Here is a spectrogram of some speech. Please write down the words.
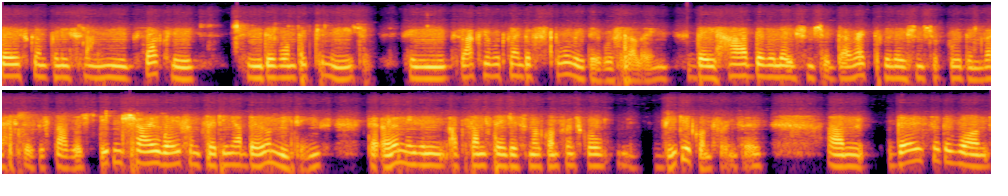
those companies who knew exactly who they wanted to meet, who knew exactly what kind of story they were selling. They had the relationship, direct relationship with investors established, didn't shy away from setting up their own meetings, their own, even at some stages, small conference call video conferences. Um, those are the ones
